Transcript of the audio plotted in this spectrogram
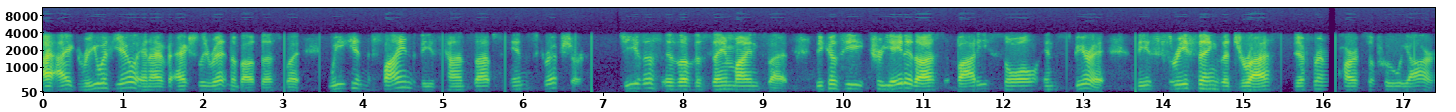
I, I agree with you and I've actually written about this, but we can find these concepts in scripture. Jesus is of the same mindset because he created us body, soul, and spirit. These three things address different parts of who we are.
